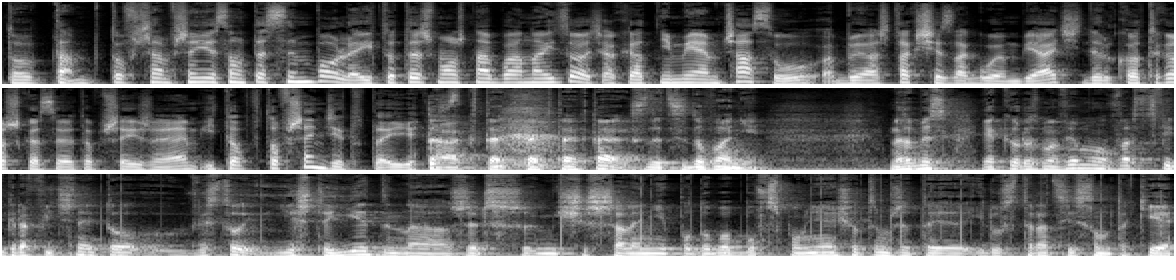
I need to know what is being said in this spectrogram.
To, tam, to wszędzie są te symbole i to też można by analizować. Akurat nie miałem czasu, aby aż tak się zagłębiać, tylko troszkę sobie to przejrzałem i to, to wszędzie tutaj jest. Tak, tak, tak, tak, tak, zdecydowanie. Natomiast jak rozmawiamy o warstwie graficznej, to wiesz to jeszcze jedna rzecz mi się szalenie podoba, bo wspomniałeś o tym, że te ilustracje są takie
